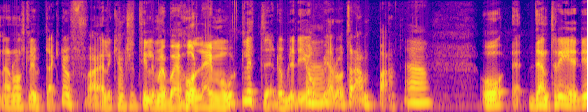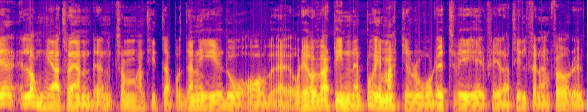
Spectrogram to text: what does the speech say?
när de slutar knuffa eller kanske till och med börjar hålla emot lite, då blir det jobbigare ja. att trampa. Ja. Och den tredje långa trenden som man tittar på den är ju då av, eh, och det har vi varit inne på i makrorådet vid flera tillfällen förut,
